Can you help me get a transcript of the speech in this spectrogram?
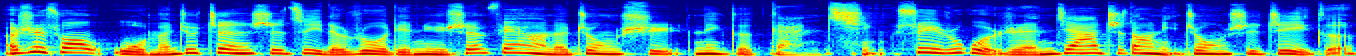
而是说我们就正视自己的弱点。女生非常的重视那个感情，所以如果人家知道你重视这个。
